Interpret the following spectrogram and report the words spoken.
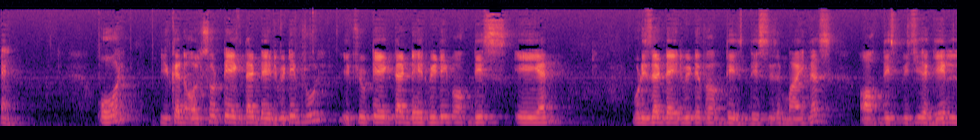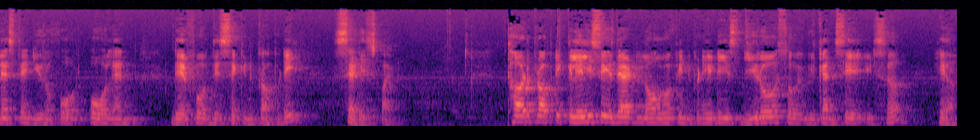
n or you can also take the derivative rule. If you take the derivative of this an what is the derivative of this? This is a minus of this which is again less than 0 for all n therefore this second property satisfied. Third property clearly says that log of infinity is 0 so we can say it's a here.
